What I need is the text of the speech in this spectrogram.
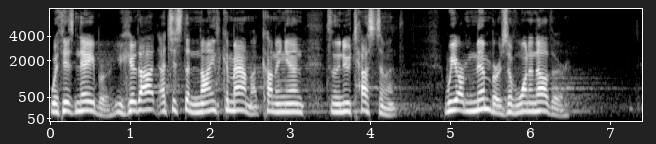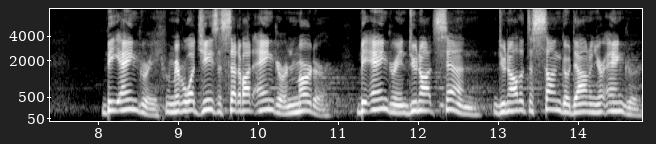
with his neighbor. You hear that? That's just the ninth commandment coming in to the New Testament. We are members of one another. Be angry. Remember what Jesus said about anger and murder. Be angry and do not sin. Do not let the sun go down in your anger.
